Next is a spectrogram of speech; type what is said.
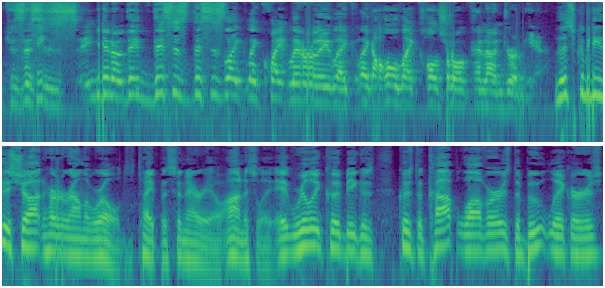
because this is, you know, th- this is this is like like quite literally like like a whole like cultural conundrum here. This could be the shot heard around the world type of scenario. Honestly, it really could be because the cop lovers, the bootlickers,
